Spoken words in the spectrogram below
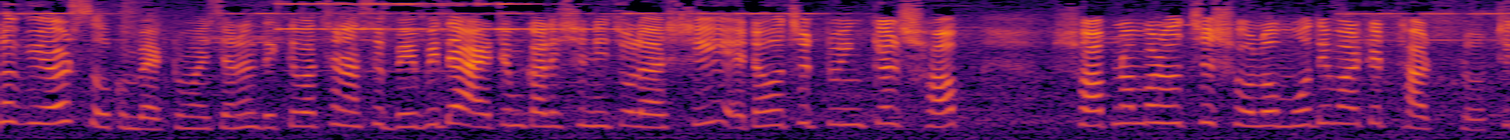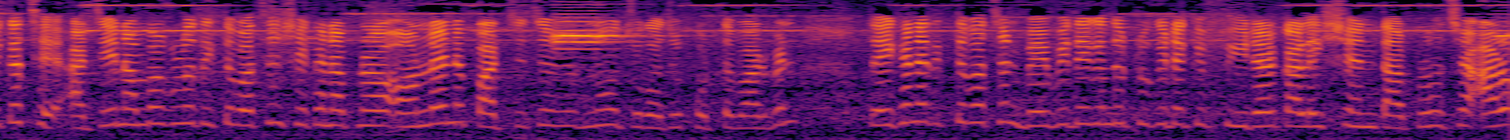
Hello viewers welcome back to my channel দেখতে পাচ্ছেন আজকে বেবিদের আইটেম কালেকশন নিয়ে চলে আসছি। এটা হচ্ছে টুইঙ্কেল শপ শপ নাম্বার হচ্ছে ষোলো মোদি মার্কেট থার্ড ফ্লোর ঠিক আছে? আর যে নাম্বারগুলো দেখতে পাচ্ছেন সেখানে আপনারা অনলাইনে পারচেজের জন্য যোগাযোগ করতে পারবেন। তো এখানে দেখতে পাচ্ছেন বেবিদের কিন্তু টুকিটাকি ফিডার কালেকশন তারপর হচ্ছে আরও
